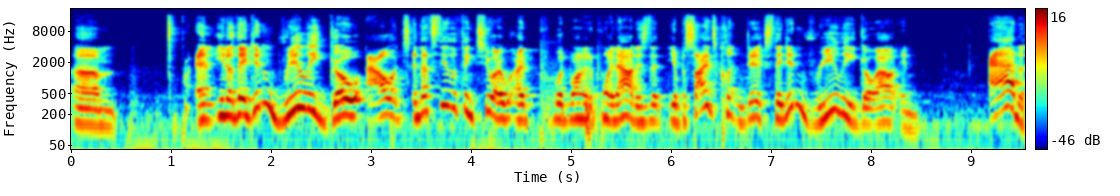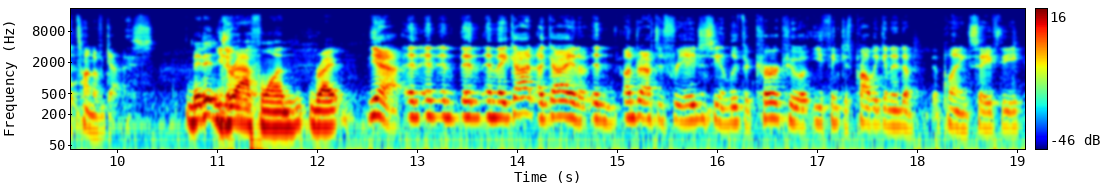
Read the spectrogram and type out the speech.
Um, and you know they didn't really go out, and that's the other thing too. I, I would wanted to point out is that you know, besides Clinton Dix, they didn't really go out and add a ton of guys. They didn't You know, draft one, right? Yeah, and and, and- and, they got a guy in, in undrafted free agency in Luther Kirk, who you think is probably going to end up playing safety.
